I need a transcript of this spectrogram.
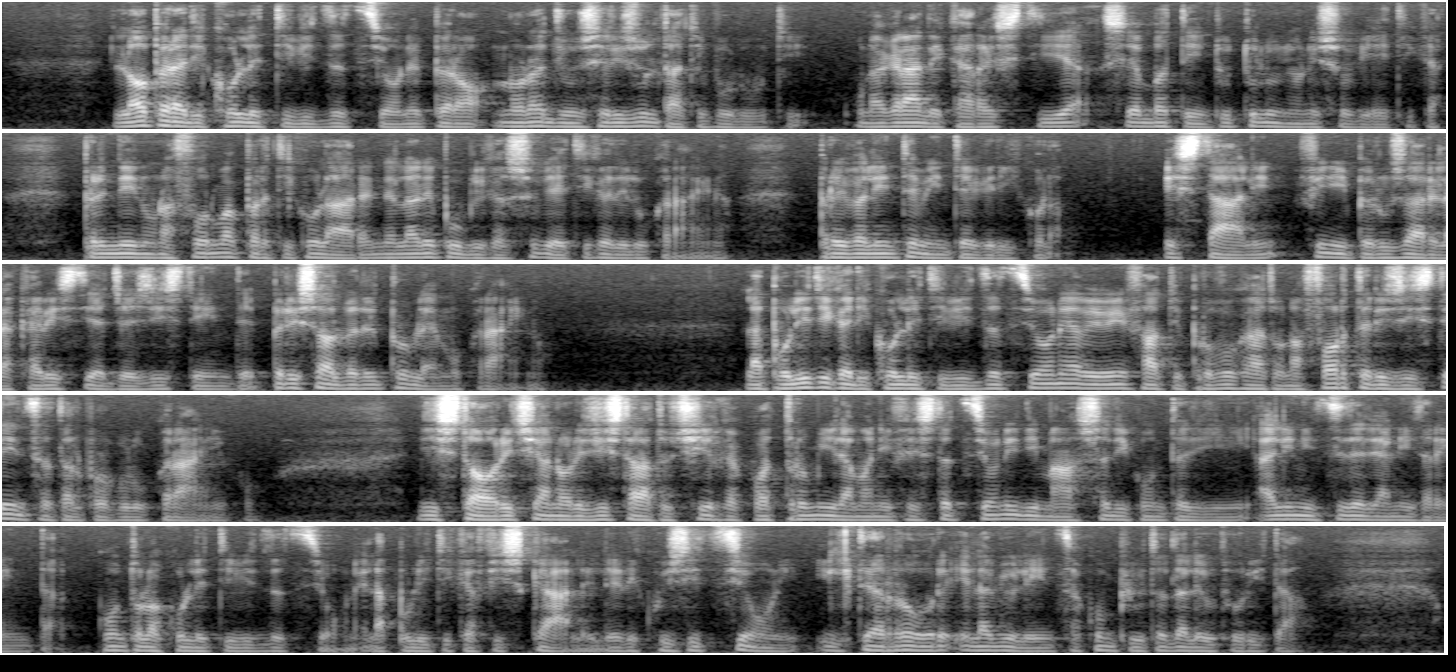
L'opera di collettivizzazione però non raggiunse i risultati voluti. Una grande carestia si abbatté in tutta l'Unione Sovietica, prendendo una forma particolare nella Repubblica Sovietica dell'Ucraina, prevalentemente agricola, e Stalin finì per usare la carestia già esistente per risolvere il problema ucraino. La politica di collettivizzazione aveva infatti provocato una forte resistenza dal popolo ucrainico, gli storici hanno registrato circa 4.000 manifestazioni di massa di contadini all'inizio degli anni 30 contro la collettivizzazione, la politica fiscale, le requisizioni, il terrore e la violenza compiuta dalle autorità.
